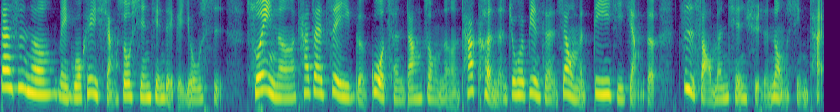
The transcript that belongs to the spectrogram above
但是呢，美国可以享受先天的一个优势，所以呢，它在这一个过程当中呢，它可能就会变成像我们第一集讲的“自扫门前雪”的那种心态。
